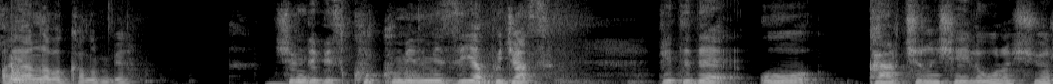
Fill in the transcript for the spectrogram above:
Ayarla bakalım bir. Şimdi biz kurkuminimizi yapacağız. Fethi de o Karçır'ın şeyle uğraşıyor.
